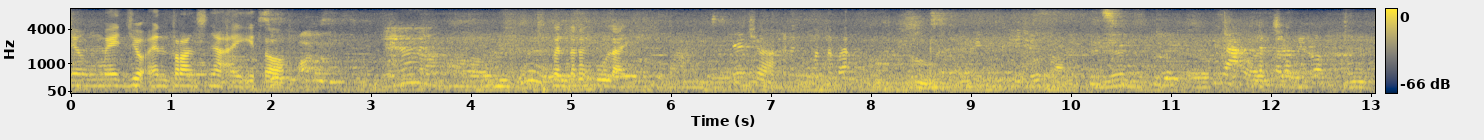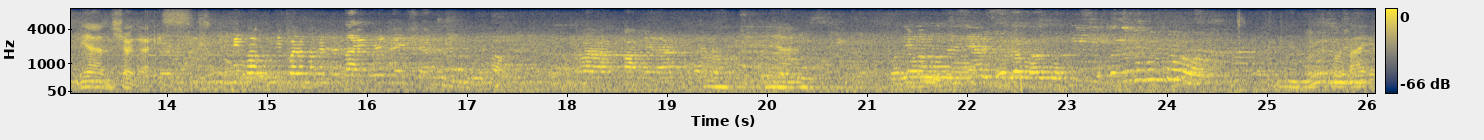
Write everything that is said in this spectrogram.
Yung medyo entrance niya ay ito. Ganda ng kulay. Siya. Yan siya guys. Hindi ba, hindi pala maganda tayo yun ay siya. Mga camera. Yan. Yan tayo.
